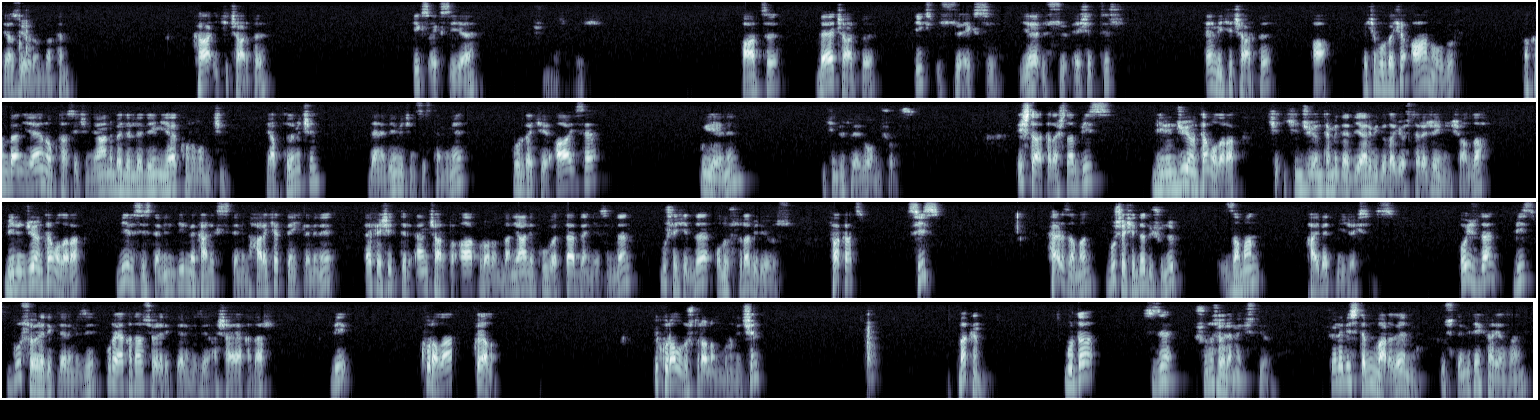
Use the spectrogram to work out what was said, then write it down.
yazıyorum bakın. K2 çarpı x eksi y. Artı b çarpı x üssü eksi y üssü eşittir. m2 çarpı a. Peki buradaki a ne olur? Bakın ben y noktası için yani belirlediğim y konumum için yaptığım için denediğim için sistemini buradaki a ise bu y'nin ikinci türevi olmuş olur. İşte arkadaşlar biz birinci yöntem olarak ki ikinci yöntemi de diğer videoda göstereceğim inşallah. Birinci yöntem olarak bir sistemin, bir mekanik sistemin hareket denklemini F eşittir M çarpı A kuralından yani kuvvetler dengesinden bu şekilde oluşturabiliyoruz. Fakat siz her zaman bu şekilde düşünüp zaman kaybetmeyeceksiniz. O yüzden biz bu söylediklerimizi, buraya kadar söylediklerimizi aşağıya kadar bir kurala koyalım. Bir kural oluşturalım bunun için. Bakın, burada size şunu söylemek istiyorum. Şöyle bir sistemim vardı değil mi? Bu sistemi tekrar yazayım.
